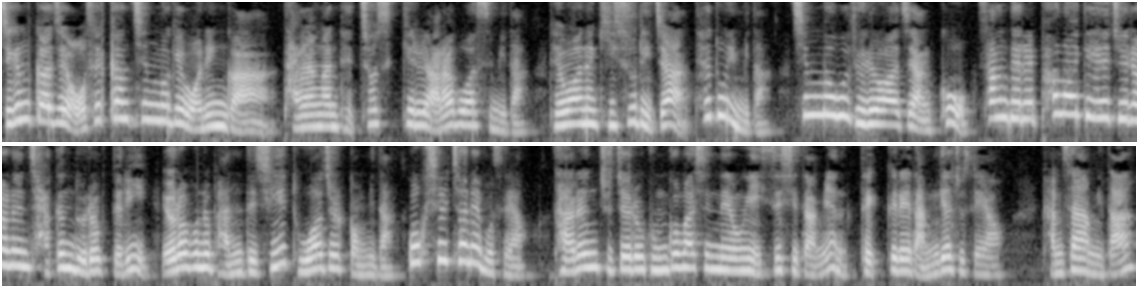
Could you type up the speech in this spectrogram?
지금까지 어색한 침묵의 원인과 다양한 대처 스킬을 알아보았습니다. 대화는 기술이자 태도입니다. 침묵을 두려워하지 않고 상대를 편하게 해주려는 작은 노력들이 여러분을 반드시 도와줄 겁니다. 꼭 실천해보세요. 다른 주제로 궁금하신 내용이 있으시다면 댓글에 남겨주세요. 감사합니다.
